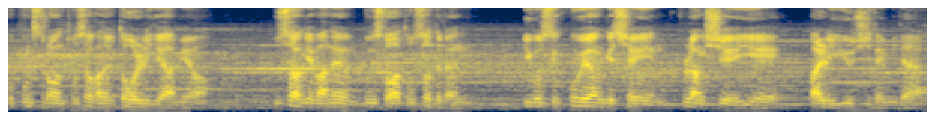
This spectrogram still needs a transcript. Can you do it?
고풍스러운 도서관을 떠올리게 하며 무수하게 많은 문서와 도서들은 이곳의 고유한 개체인 블랑시에 의해 관리 유지됩니다.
